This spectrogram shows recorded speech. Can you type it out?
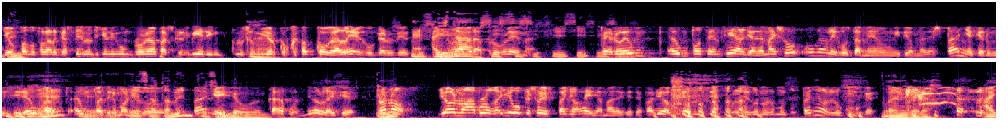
eu podo falar castellano, non teño ningún problema para escribir, incluso claro. mellor co, co galego, quero dicir. Eh, aí está, non habrá sí, problema. Sí, sí, sí, sí, Pero sí, é un, é un potencial, e ademais o, o galego tamén é un idioma de España, quero dicir, é un, é un patrimonio eh, do, de España, sí. e eu, cago en Dios, que... No, no, yo no hablo gallego que soy español. Ay, la madre que te parió. ¿Qué gallego no somos españoles o cómo que? Bueno, pero... hay,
